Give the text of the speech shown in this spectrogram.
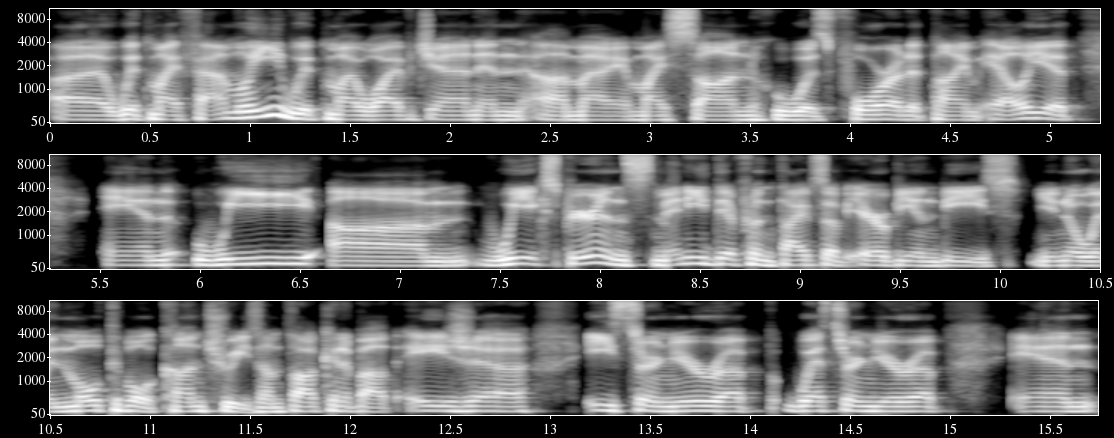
uh, with my family, with my wife Jen and uh, my my son who was four at the time, Elliot, and we um, we experienced many different types of Airbnbs. You know, in multiple countries. I'm talking about Asia, Eastern Europe, Western Europe, and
